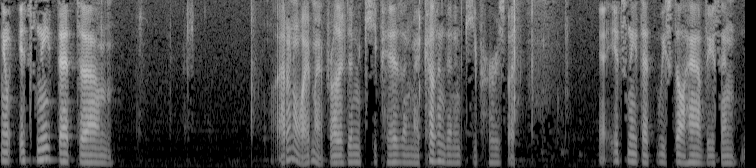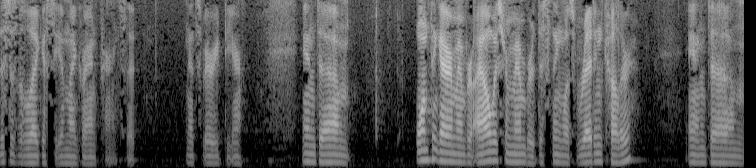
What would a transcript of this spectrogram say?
you know, it's neat that um, I don't know why my brother didn't keep his and my cousin didn't keep hers, but it's neat that we still have these, and this is the legacy of my grandparents that that's very dear. And um, one thing I remember, I always remember this thing was red in color, and um,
